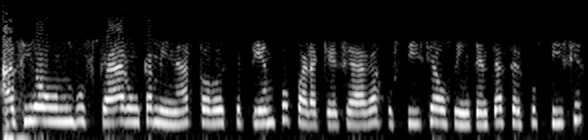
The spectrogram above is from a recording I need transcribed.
Ha sido un buscar, un caminar todo este tiempo para que se haga justicia o se intente hacer justicia.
